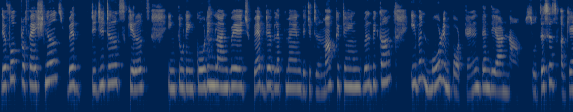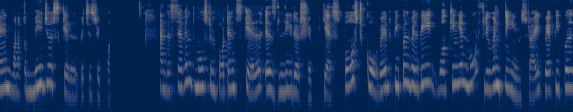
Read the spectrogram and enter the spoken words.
Therefore, professionals with digital skills including coding language, web development, digital marketing will become even more important than they are now. So this is again one of the major skill which is required. And the seventh most important skill is leadership. Yes, post COVID, people will be working in more fluent teams, right? Where people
